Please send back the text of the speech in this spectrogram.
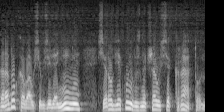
Гарадок хаваўся ў зеляніне, сярод якой вызначаўся кратон,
